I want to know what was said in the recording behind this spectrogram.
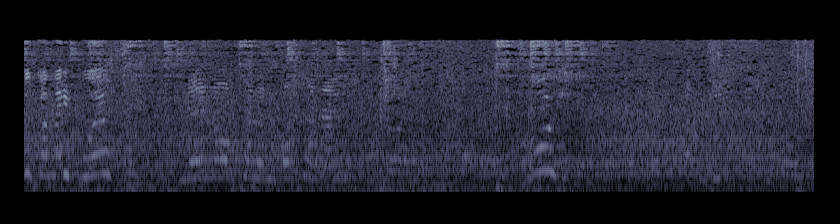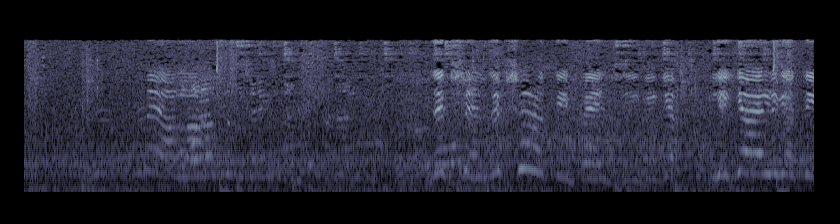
το κανάλι που έχω. Ναι, κανονικό κανάλι Όχι. Ναι, αλλά... Δεν ξέρω, δεν ξέρω τι παίζει. Η γιαγιά έλεγε ότι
